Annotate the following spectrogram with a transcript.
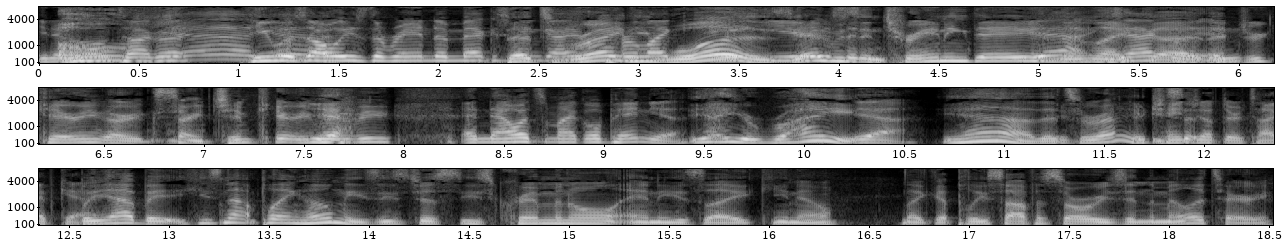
You know Oh, what I'm talking yeah, about? He was always the random Mexican That's guy right. for like he was. eight yeah, he was and, in Training Day, Yeah, and then like exactly. uh, the And- Drew Carey or sorry, Jim Carrey Yeah. movie. and now it's Michael Pena. Yeah, you're right. Yeah. yeah, that's right. They're changing So- up their typecast. But yeah, but he's not playing homies. He's just he's criminal, and he's like you know like a police officer, or he's in the military.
